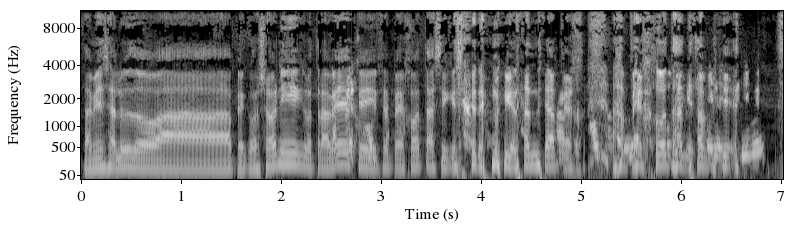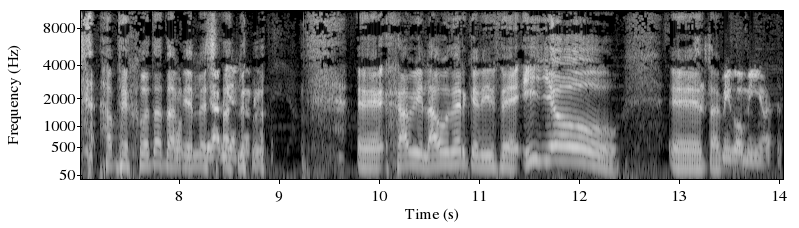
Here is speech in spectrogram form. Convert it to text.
También saludo a Pecosonic otra vez, que dice PJ, así que eres muy grande. A, PJ, a también. A PJ también le saludo. Eh, Javi Lauder que dice, ¡Y yo! Eh, es amigo mío, es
